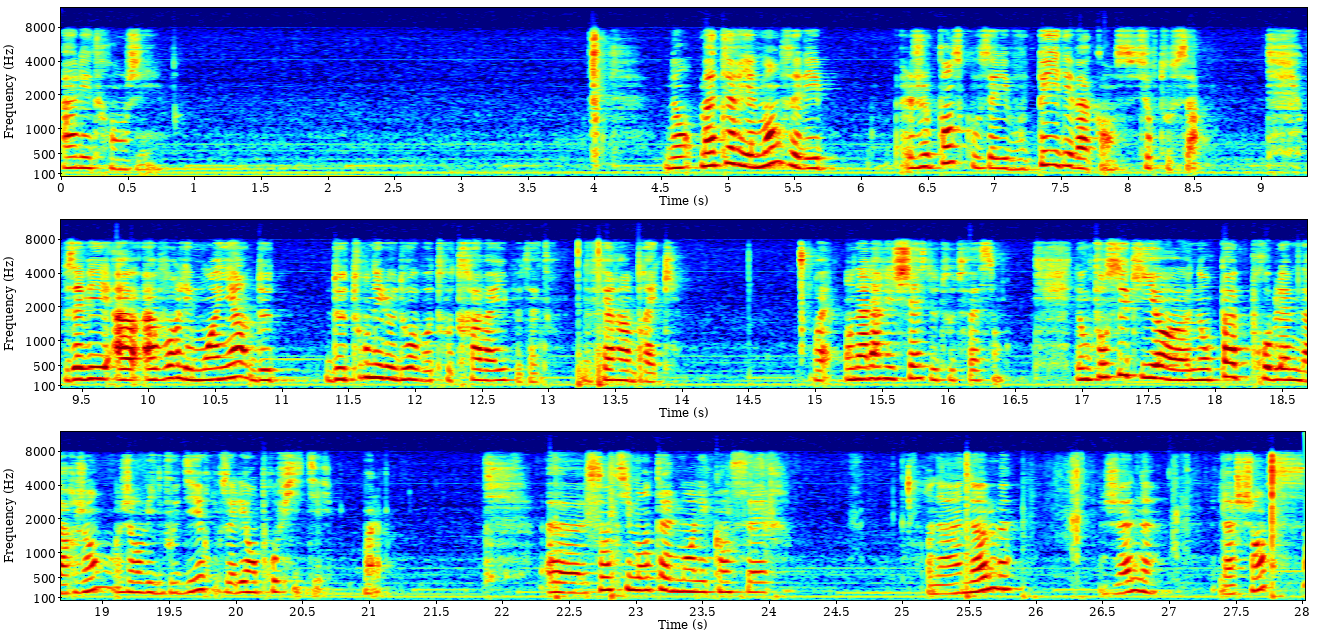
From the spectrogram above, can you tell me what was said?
à l'étranger. Non, matériellement, vous allez, je pense que vous allez vous payer des vacances sur tout ça. Vous allez avoir les moyens de, tourner le dos à votre travail peut-être, de faire un break. Ouais, on a la richesse de toute façon. Donc pour ceux qui euh, n'ont pas de problème d'argent, j'ai envie de vous dire, vous allez en profiter. Voilà. Euh, sentimentalement, les cancers, on a un homme jeune, la chance,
